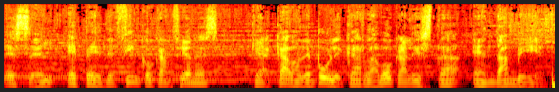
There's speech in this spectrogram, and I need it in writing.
es el EP de cinco canciones que acaba de publicar la vocalista en Danby.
